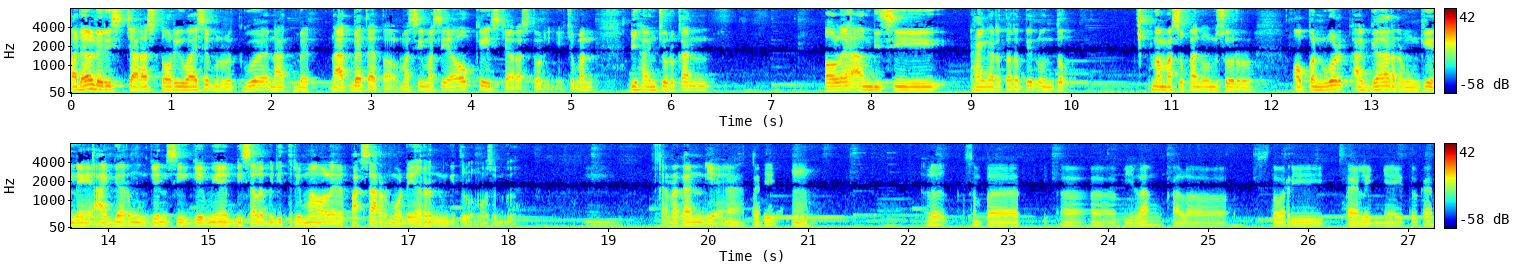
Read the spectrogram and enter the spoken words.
padahal dari secara story wise menurut gue not bad not bad at all. Masih masih oke secara storynya. Cuman dihancurkan oleh ambisi Hanger 13 untuk memasukkan unsur open world agar mungkin ya agar mungkin si gamenya bisa lebih diterima oleh pasar modern gitu loh maksud gue. Karena kan ya. Nah, tadi hmm. lu sempet eh, bilang kalau storytellingnya itu kan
